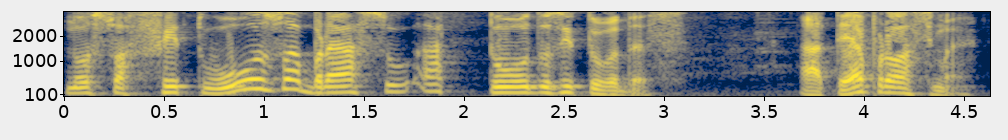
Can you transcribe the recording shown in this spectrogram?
nosso afetuoso abraço a todos e todas. Até a próxima!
